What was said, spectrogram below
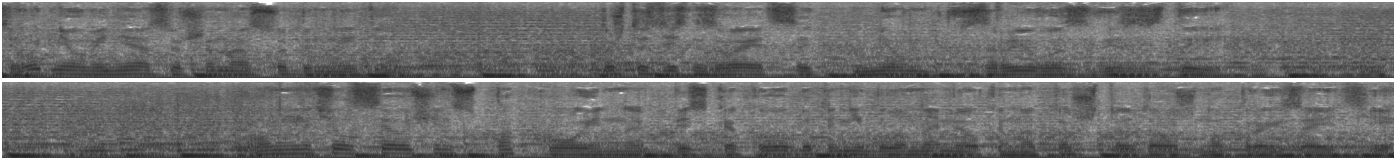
Сегодня у меня совершенно особенный день. То, что здесь называется «Днем взрыва звезды». Он начался очень спокойно, без какого бы то ни было намека на то, что должно произойти.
